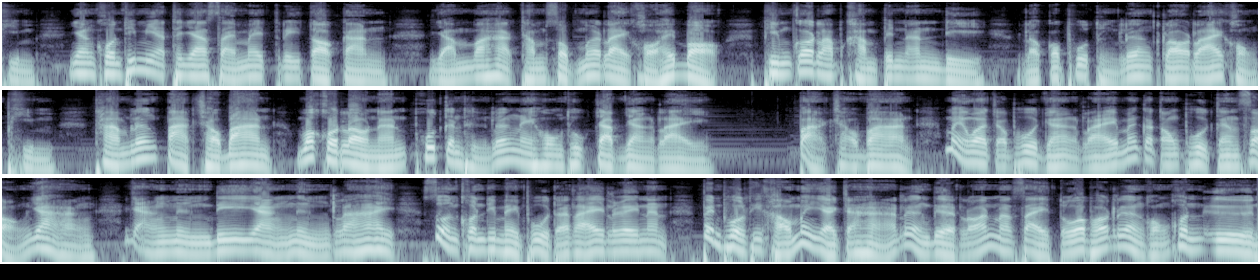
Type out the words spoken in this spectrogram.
พิมพ์ ยังคนที่มีอัธยาศัยไมตรีต่อกัน ย้ำว่าหากทำศพเมื่อไหร่ขอให้บอก พิมพ์ก็รับคำเป็นอันดี แล้วก็พูดถึงเรื่องเคราะห์ร้ายของพิมพ์ ถามเรื่องปากชาวบ้าน ว่าคนเหล่านั้นพูดกันถึงเรื่องในหงถูกจับอย่างไร ปากชาวบ้านไม่ว่าจะพูดอย่างไรมันก็ต้องพูดกันสองอย่าง อย่างหนึ่งดีอย่างหนึ่งร้าย ส่วนคนที่ไม่พูดอะไรเลยนั่น เป็นพวกที่เขาไม่อยากจะหาเรื่องเดือดร้อนมาใส่ตัว เพราะเรื่องของคนอื่น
